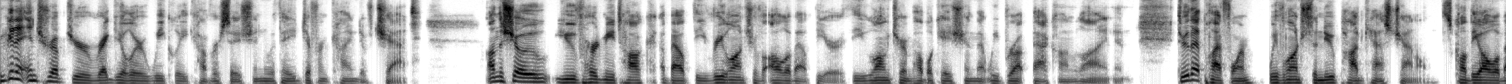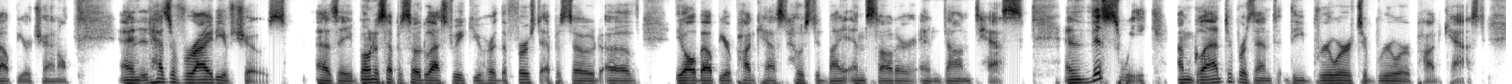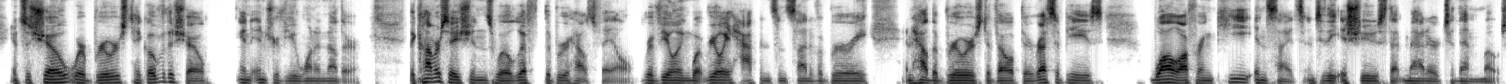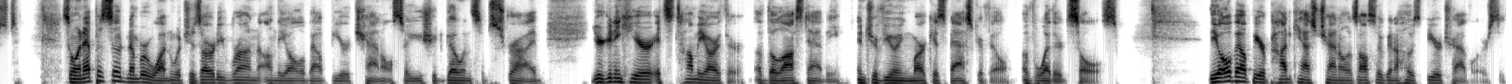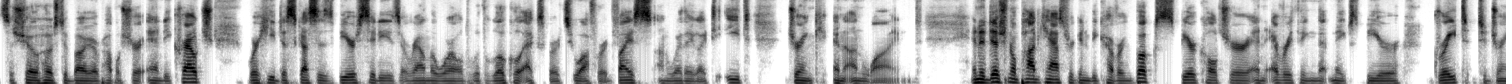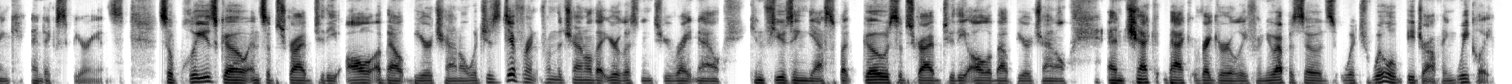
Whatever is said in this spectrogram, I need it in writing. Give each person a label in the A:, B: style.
A: I'm going to interrupt your regular weekly conversation with a different kind of chat. On the show, you've heard me talk about the relaunch of All About Beer, the long term publication that we brought back online. And through that platform, we've launched a new podcast channel. It's called the All About Beer channel, and it has a variety of shows. As a bonus episode last week, you heard the first episode of the All About Beer podcast hosted by Em Sauter and Don Tse. And this week, I'm glad to present the Brewer to Brewer podcast. It's a show where brewers take over the show and interview one another. The conversations will lift the brewhouse veil, revealing what really happens inside of a brewery and how the brewers develop their recipes while offering key insights into the issues that matter to them most. So, in episode number one, which is already run on the All About Beer channel, so you should go and subscribe, you're going to hear it's Tomme Arthur of The Lost Abbey interviewing Marcus Baskerville of Weathered Souls. The All About Beer podcast channel is also going to host Beer Travelers. It's a show hosted by our publisher, Andy Crouch, where he discusses beer cities around the world with local experts who offer advice on where they like to eat, drink, and unwind. In additional podcasts, we're going to be covering books, beer culture, and everything that makes beer great to drink and experience. So please go and subscribe to the All About Beer channel, which is different from the channel that you're listening to right now. Confusing, yes, but go subscribe to the All About Beer channel and check back regularly for new episodes, which will be dropping weekly.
